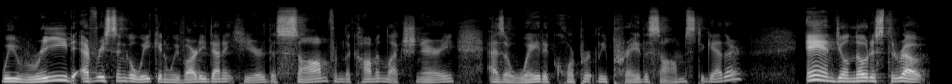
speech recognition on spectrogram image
We read every single week, and we've already done it here, the Psalm from the Common Lectionary as a way to corporately pray the Psalms together. And you'll notice throughout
